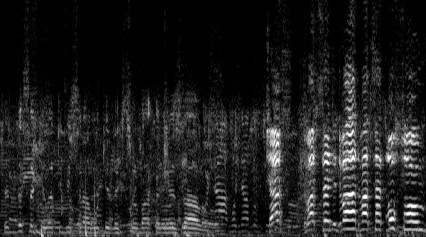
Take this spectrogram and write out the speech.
Před deseti lety by se nám o těchto střelbách ani nezdálo. Čas 22, 28.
